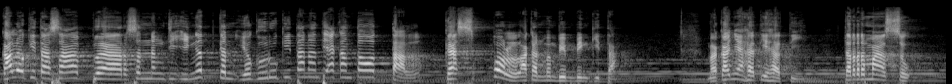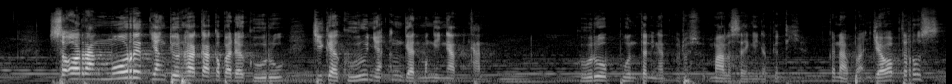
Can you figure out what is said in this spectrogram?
kalau kita sabar senang diingatkan ya guru kita nanti akan total gaspol akan membimbing kita Makanya hati-hati, termasuk seorang murid yang durhaka kepada guru jika gurunya enggan mengingatkan. Guru pun teringat, aduh malas saya mengingatkan dia. Kenapa? Jawab terus.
